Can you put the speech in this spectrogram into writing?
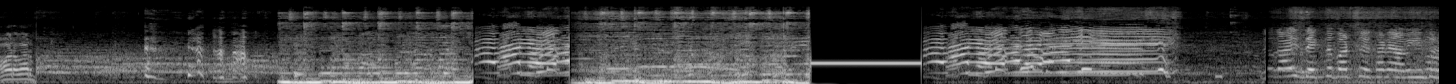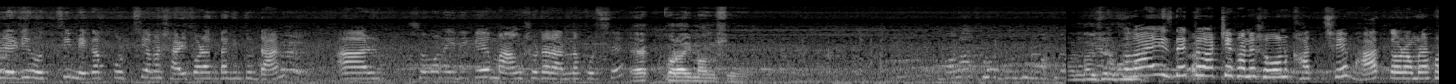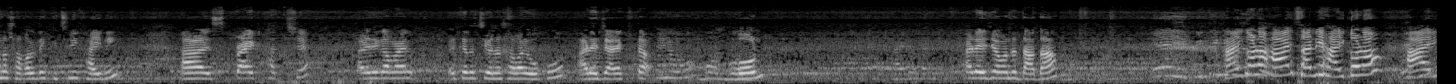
আবার আবার। গাইস দেখতে পাচ্ছ এখানে আমি কিন্তু রেডি হচ্ছি মেকআপ করছি আমার শাড়ি পরাটা কিন্তু ডান আর সুমন এইদিকে মাংসটা রান্না করছে। এক কড়াই মাংস। তো গাইস দেখতে পাচ্ছি এখানে শোভন খাচ্ছে ভাত। কারণ আমরা এখনও সকাল থেকে কিছুই খাইনি। আর স্প্রাইট খাচ্ছে। আর এদিকে আমরা এখানে চেনো সবাই অপু। আর এই যে আরেকটা বোন আর এই যে আমাদের দাদা। হাই করো হাই সানি হাই করো। হাই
